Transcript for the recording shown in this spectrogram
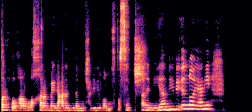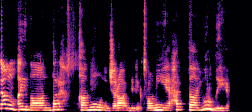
طرحها مؤخرا بين عدد من المحللين والمختصين في الشأن النيابي بأنه يعني تم أيضا طرح قانون الجرائم الإلكترونية حتى يرضي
